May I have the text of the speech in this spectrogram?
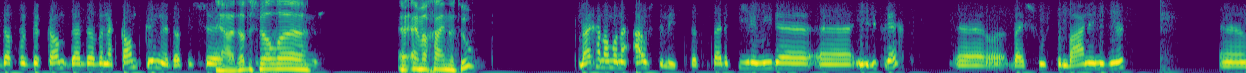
dat we, de kamp, dat, we naar kamp kunnen, dat is... eh, Ja, dat is wel... eh, en, waar ga je naartoe? Wij gaan allemaal naar Austerlitz. Dat is bij de piramide eh, in Utrecht. bij Soestenbaan in de buurt. Ehm,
